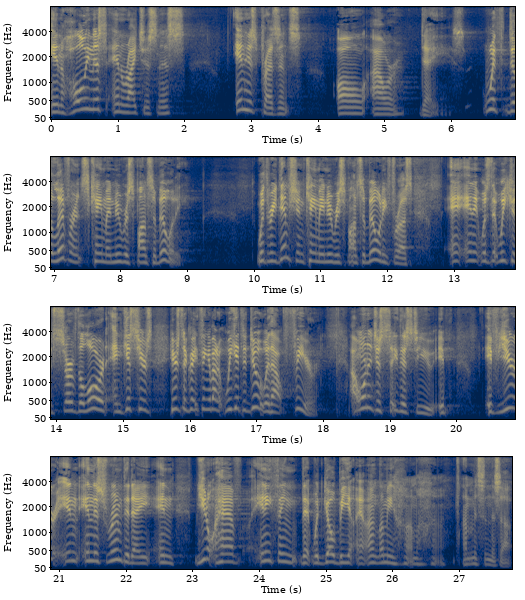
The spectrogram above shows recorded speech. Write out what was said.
in holiness and righteousness, in His presence all our days. With deliverance came a new responsibility. With redemption came a new responsibility for us. And, it was that we could serve the Lord. And guess here's, here's the great thing about it we get to do it without fear. I want to just say this to you. If, if you're in, in this room today and you don't have anything that would go beyond, uh, let me, I'm, I'm messing this up.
